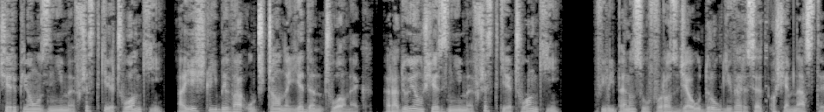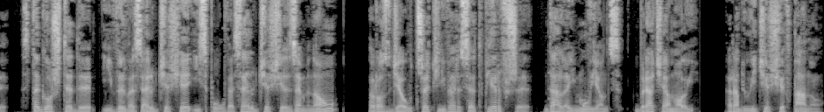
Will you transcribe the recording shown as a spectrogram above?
cierpią z nim wszystkie członki, a jeśli bywa uczczony jeden członek, radują się z nim wszystkie członki. Filipensów rozdział 2 werset 18, z tegoż tedy i wy weselcie się i współweselcie się ze mną. Rozdział trzeci werset pierwszy, dalej mówiąc, bracia moi, radujcie się w Panu.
